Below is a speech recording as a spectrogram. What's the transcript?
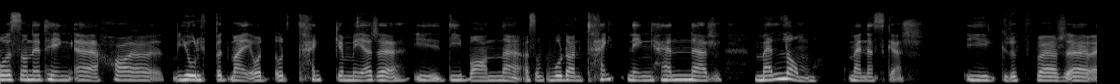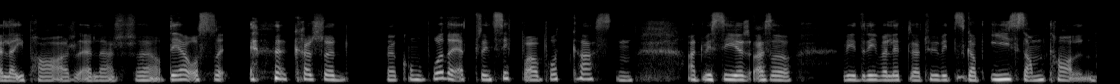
og sånne ting eh, har hjulpet meg å, å, tenke mer i de banene. Altså hvordan tenkning hender mellom mennesker i grupper uh, eller i par. Eller, det er også kanskje jeg kommer på det, et prinsipp av podkasten. At vi sier altså vi driver litteraturvitenskap i samtalen.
